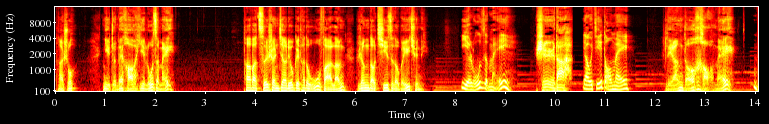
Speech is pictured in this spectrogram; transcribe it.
他说：“你准备好一炉子煤。”他把慈善家留给他的五法郎扔到妻子的围裙里。一炉子煤？是的。有几斗煤？两斗好煤。嗯，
